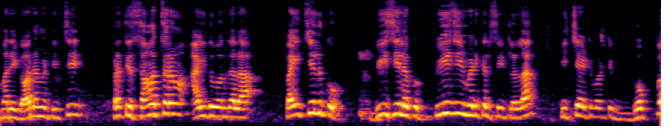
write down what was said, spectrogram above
మరి గవర్నమెంట్ ఇచ్చి ప్రతి సంవత్సరం ఐదు వందల పైచీలకు బీసీలకు పీజీ మెడికల్ సీట్లలో ఇచ్చేటువంటి గొప్ప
